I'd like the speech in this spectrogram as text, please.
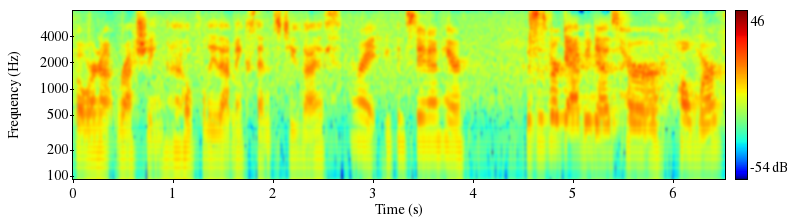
But we're not rushing. Hopefully that makes sense to you guys. All right, you can stay down here. This is where Gabby does her homework.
